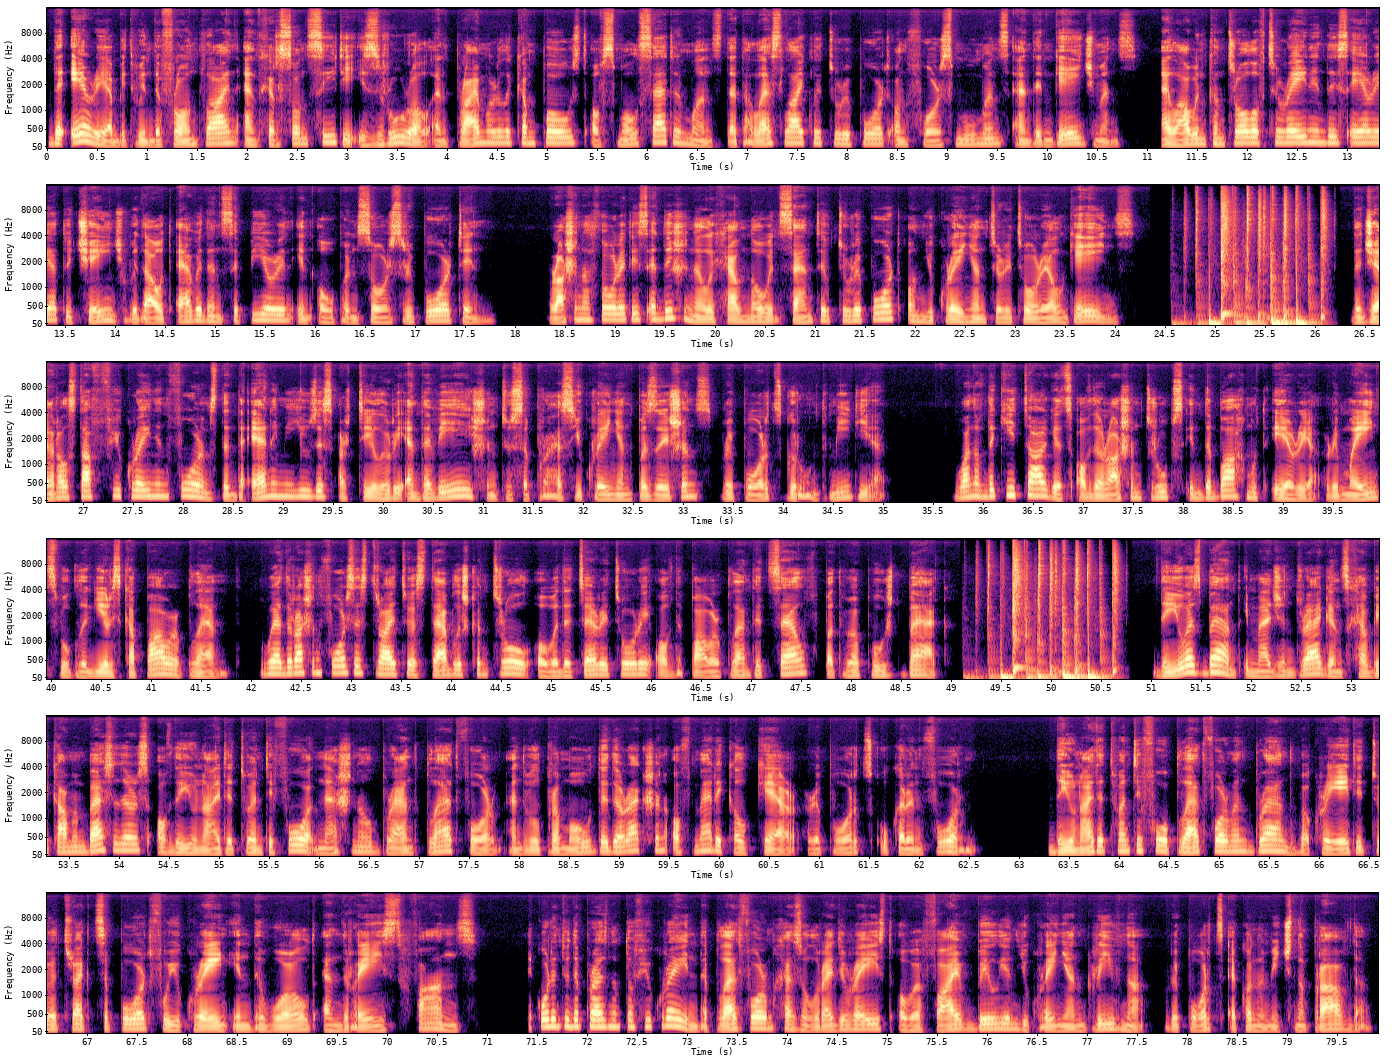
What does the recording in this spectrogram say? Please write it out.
The area between the front line and Kherson city is rural and primarily composed of small settlements that are less likely to report on force movements and engagements, allowing control of terrain in this area to change without evidence appearing in open source reporting. Russian authorities additionally have no incentive to report on Ukrainian territorial gains. The General Staff of Ukraine informs that the enemy uses artillery and aviation to suppress Ukrainian positions, reports Grunt Media. One of the key targets of the Russian troops in the Bakhmut area remains Vuhlehirska power plant, where the Russian forces tried to establish control over the territory of the power plant itself but were pushed back. The US band Imagine Dragons have become ambassadors of the United 24 national brand platform and will promote the direction of medical care, reports Ukrinform. The United 24 platform and brand were created to attract support for Ukraine in the world and raise funds. According to the President of Ukraine, the platform has already raised over 5 billion Ukrainian hryvnia, reports Ekonomichna Pravda.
